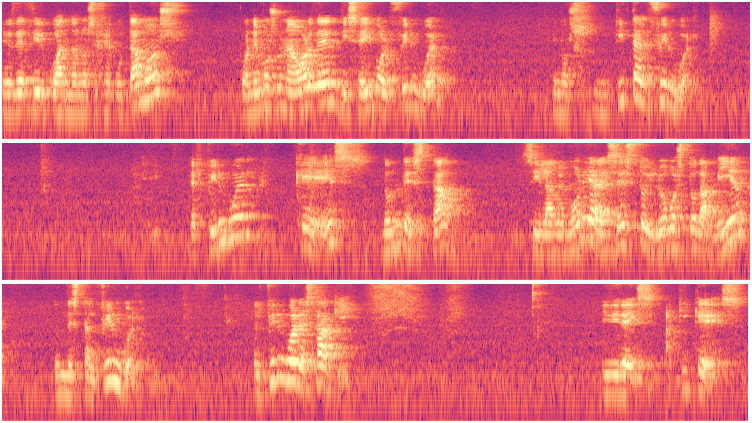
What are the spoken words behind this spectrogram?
Es decir, cuando nos ejecutamos, ponemos una orden disable firmware y nos quita el firmware. ¿El firmware qué es? ¿Dónde está? Si la memoria es esto y luego es toda mía, ¿dónde está el firmware? El firmware está aquí. Y diréis, ¿aquí qué es?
